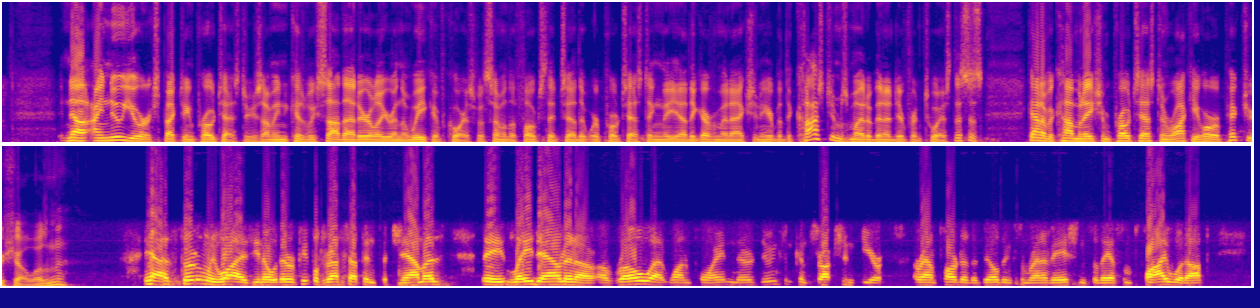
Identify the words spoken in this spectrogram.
Now, I knew you were expecting protesters. I mean, because we saw that earlier in the week, of course, with some of the folks that uh, that were protesting the uh, the government action here. But the costumes might have been a different twist. This is kind of a combination protest and Rocky Horror Picture Show, wasn't it? Yeah, it certainly was. You know, there were people dressed up in pajamas. They lay down in a, a row at one point, and they're doing some construction here around part of the building, some renovation. So they have some plywood up,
